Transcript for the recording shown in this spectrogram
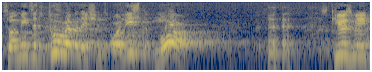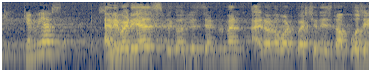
So it means it's two revelations, or at least more. Excuse me. Can we have? Anybody else? Because this gentleman, I don't know what question is now posing.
